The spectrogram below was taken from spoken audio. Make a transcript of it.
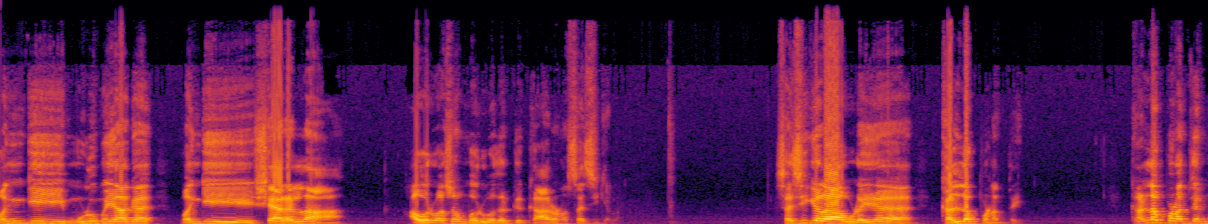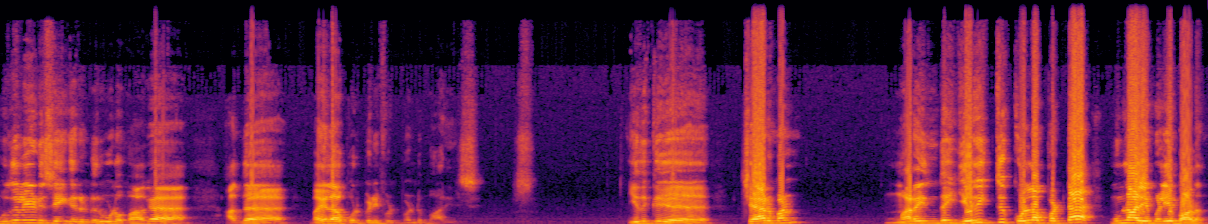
வங்கி முழுமையாக வங்கி ஷேரெல்லாம் அவர் வசம் வருவதற்கு காரணம் சசிகலா. சசிகலாவுடைய கள்ளப்பணத்தை. கள்ளப்பணத்தை முதலீடு செய்கிற நிறுவனமாக அந்த மயிலாப்பூர் பெனிஃபிட் ஃபண்டு மாறிடுச்சு. இதுக்கு சேர்மன் மறைந்த எரித்து கொல்லப்பட்ட முன்னாள் எம்எல்ஏ பாலன்.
